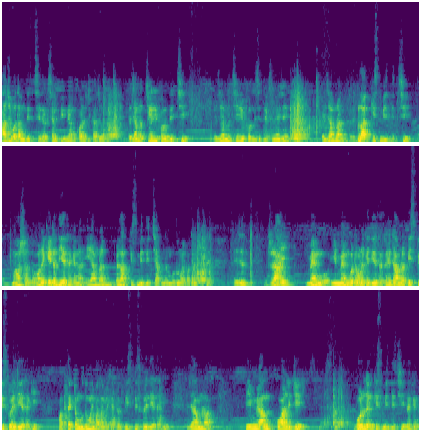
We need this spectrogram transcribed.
কাজু বাদাম দিচ্ছি, দেখছেন প্রিমিয়াম কোয়ালিটির কাজু বাদাম? এই যে আমরা চেরি ফল দিচ্ছি, এই যে আমরা চেরি ফল দিচ্ছি, দেখছেন এই যে এই যে আমরা ব্ল্যাক কিসমিস দিচ্ছি মাশাল্লাহ অনেকে এটা দিয়ে থাকে না, এই আমরা ব্ল্যাক কিসমিস দিচ্ছি আপনাদের মধুময় বাদামের সাথে। এই যে ড্রাই ম্যাঙ্গো, এই ম্যাঙ্গোটা অনেকে দিয়ে থাকে এটা আমরা পিস পিস করে দিয়ে থাকি। প্রত্যেকটা মধুময় বাদামের ক্ষেত্রে পিস পিস করে দিয়ে থাকি। যে আমরা প্রিমিয়াম কোয়ালিটির গোল্ডেন কিসমিস দিচ্ছি, দেখেন।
